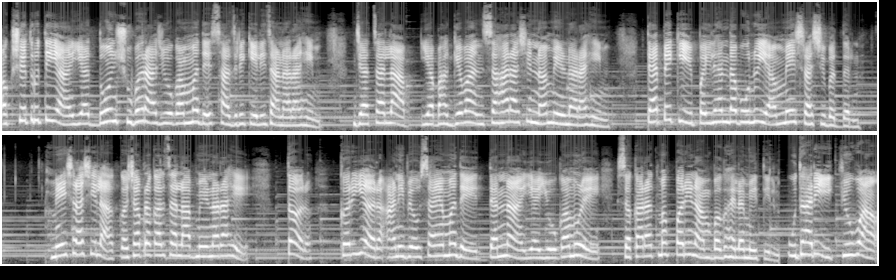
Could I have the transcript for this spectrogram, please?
अक्षय तृतीया या दोन शुभ राजयोगांमध्ये साजरी केली जाणार आहे. ज्याचा लाभ या भाग्यवान सहा राशींना मिळणार आहे. त्यापैकी पहिल्यांदा बोलूया मेष राशीबद्दल. मेष राशीला कशा प्रकारचा लाभ मिळणार आहे? तर करिअर आणि व्यवसायामध्ये त्यांना या योगामुळे सकारात्मक परिणाम बघायला मिळतील. उधारी किंवा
